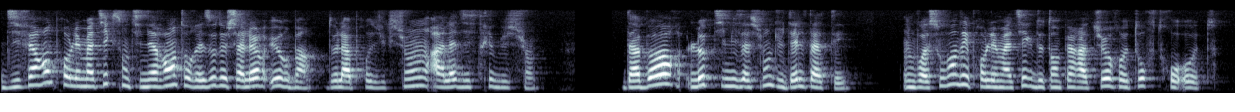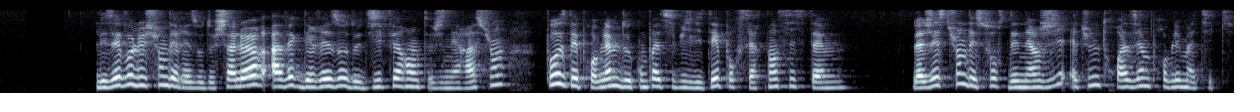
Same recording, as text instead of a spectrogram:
Différentes problématiques sont inhérentes au réseau de chaleur urbain, de la production à la distribution. D'abord, l'optimisation du delta T. On voit souvent des problématiques de température retour trop haute. Les évolutions des réseaux de chaleur avec des réseaux de différentes générations posent des problèmes de compatibilité pour certains systèmes. La gestion des sources d'énergie est une troisième problématique.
